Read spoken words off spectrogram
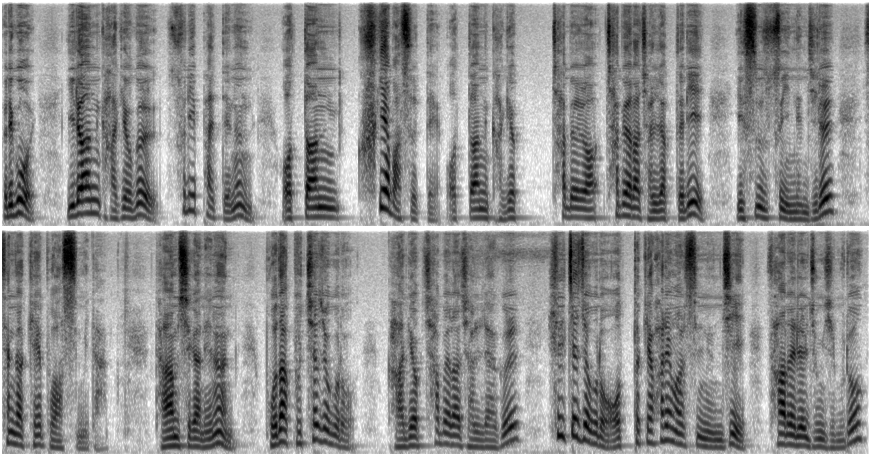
그리고 이러한 가격을 수립할 때는 어떤 크게 봤을 때 어떤 가격 차별화, 차별화 전략들이 있을 수 있는지를 생각해 보았습니다. 다음 시간에는 보다 구체적으로 가격 차별화 전략을 실제적으로 어떻게 활용할 수 있는지 사례를 중심으로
